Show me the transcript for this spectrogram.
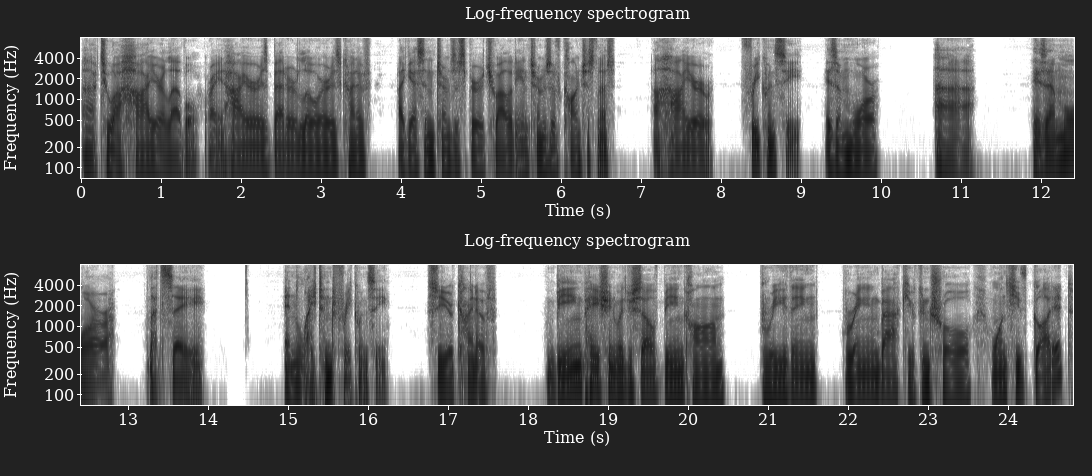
uh, to a higher level, right? Higher is better, lower is kind of, I guess, in terms of spirituality, in terms of consciousness, a higher frequency is a more, uh, is a more, let's say, enlightened frequency. So you're kind of being patient with yourself, being calm, breathing, bringing back your control. Once you've got it,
